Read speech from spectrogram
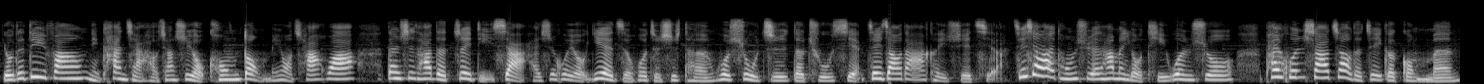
有的地方你看起来好像是有空洞，没有插花，但是它的最底下还是会有叶子或者是藤或树枝的出现。这招大家可以学起来。接下来同学他们有提问说，拍婚纱照的这个拱门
